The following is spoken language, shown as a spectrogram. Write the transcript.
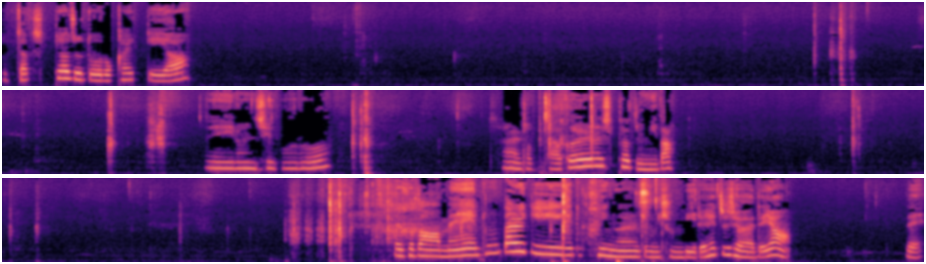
도착시켜 주도록 할게요. 네, 이런 식으로 잘 접착을 시켜줍니다. 네, 그 다음에 통딸기 토핑을 좀 준비를 해주셔야 돼요. 네,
